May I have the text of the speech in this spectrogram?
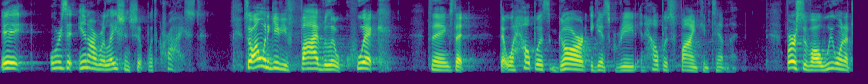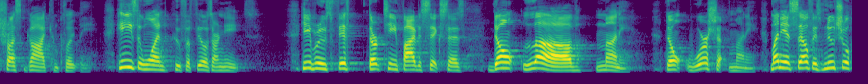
It, or is it in our relationship with Christ? So I want to give you five little quick things that, that will help us guard against greed and help us find contentment. First of all, we want to trust God completely. He's the one who fulfills our needs. Hebrews 13, 5 to 6 says, Don't love money. Don't worship money. Money itself is neutral,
